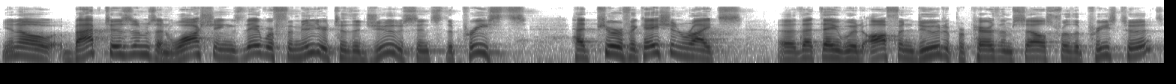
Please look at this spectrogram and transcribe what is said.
You know, baptisms and washings, they were familiar to the Jews since the priests had purification rites uh, that they would often do to prepare themselves for the priesthoods.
